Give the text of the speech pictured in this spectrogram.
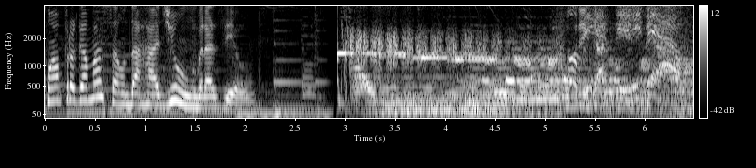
com a programação da Rádio 1 Brasil. O Brigadeiro Ideal.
